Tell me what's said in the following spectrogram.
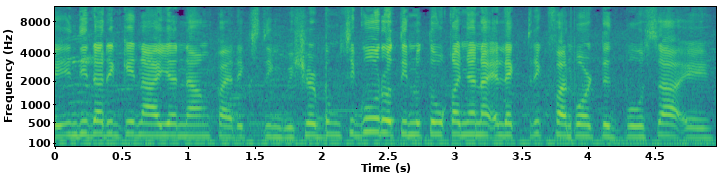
Eh, hindi na rin kinaya ng fire extinguisher. Kung siguro tinutukan niya ng electric fan, ported pusa, eh,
